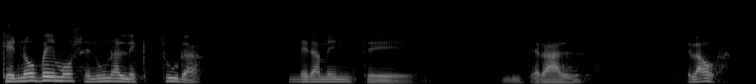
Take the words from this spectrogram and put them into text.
que no vemos en una lectura meramente literal de la obra.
